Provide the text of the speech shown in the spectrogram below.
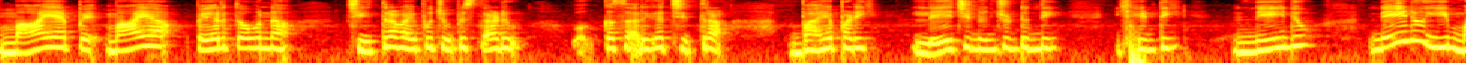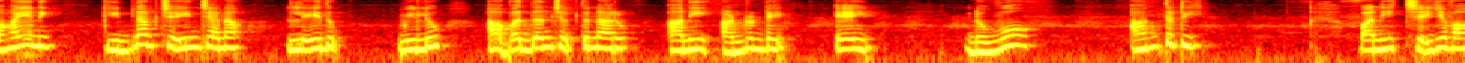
మాయ పే మాయ పేరుతో ఉన్న చిత్ర వైపు చూపిస్తాడు. ఒక్కసారిగా చిత్ర భయపడి లేచి నుంచుంటుంది. ఏంటి? నేను? నేను ఈ మాయని కిడ్నాప్ చేయించానా? లేదు. వీళ్ళు అబద్ధం చెప్తున్నారు అని అంటుంటే ఏయ్ నువ్వు అంతటి పని చెయ్యవా?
